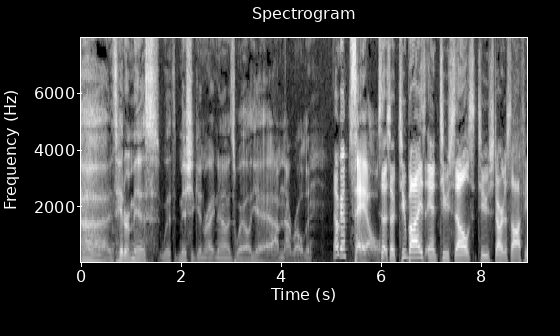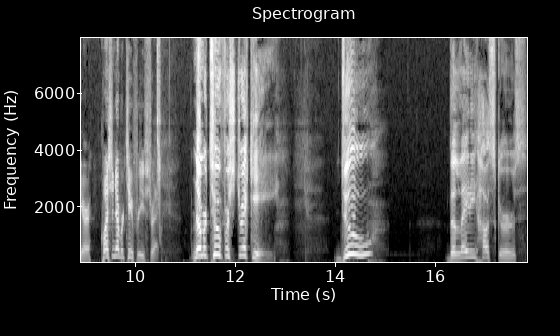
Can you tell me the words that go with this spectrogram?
it's hit or miss with Michigan right now as well. Yeah, I'm not rolling. Okay. Sale. So, so two buys and two sells to start us off here. Question number two for you, Strick. Number two for Stricky. Do the Lady Huskers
